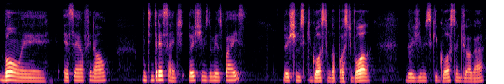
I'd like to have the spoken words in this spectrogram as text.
Bom, é, essa é a final muito interessante. Dois times do mesmo país, dois times que gostam da posse de bola, dois times que gostam de jogar,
